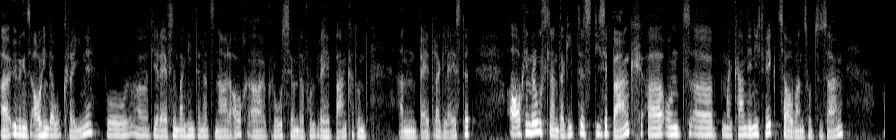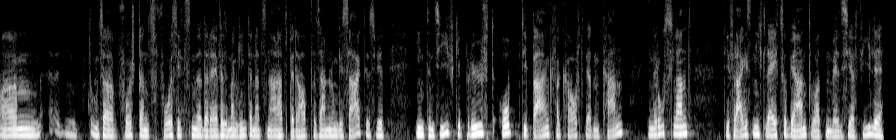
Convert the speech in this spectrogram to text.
Äh, übrigens auch in der Ukraine, wo äh, die Raiffeisenbank International auch äh, große und erfolgreiche Bank hat und einen Beitrag leistet. Auch in Russland, da gibt es diese Bank äh, und äh, man kann die nicht wegzaubern sozusagen. Ähm, unser Vorstandsvorsitzender der Raiffeisenbank International hat es bei der Hauptversammlung gesagt, es wird intensiv geprüft, ob die Bank verkauft werden kann in Russland. Die Frage ist nicht leicht zu beantworten, weil sehr viele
